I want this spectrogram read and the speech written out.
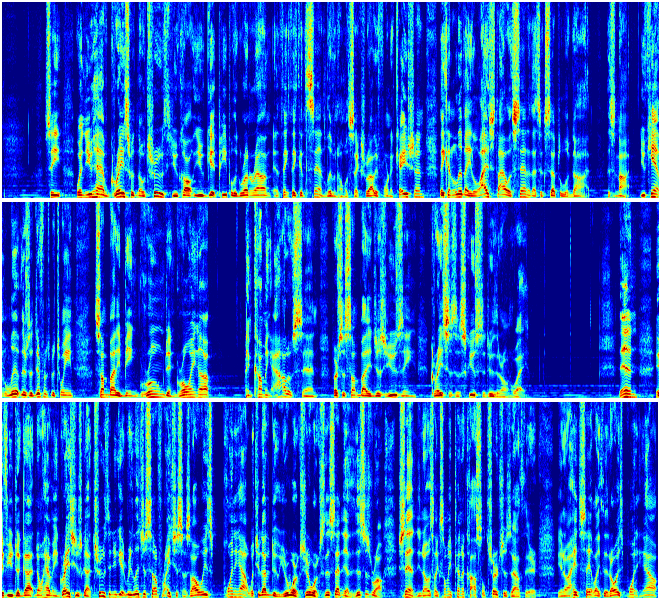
See, when you have grace with no truth, you call you get people that run around and think they can sin, live in homosexuality, fornication. They can live a lifestyle of sin, and that's acceptable to God. It's not. You can't live. There's a difference between somebody being groomed and growing up and coming out of sin versus somebody just using grace as an excuse to do their own way. Then, if you don't have any grace, you just got truth, and you get religious self righteousness, always pointing out what you got to do, your works, your works, this, that, and the other. This is wrong. Sin. You know, it's like so many Pentecostal churches out there. You know, I hate to say it like that, always pointing out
